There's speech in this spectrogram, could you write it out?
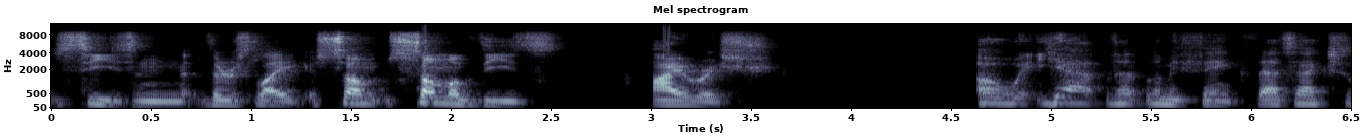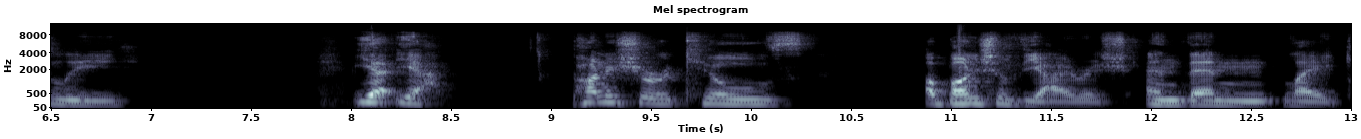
season there's like some some of these Irish oh wait yeah let, let me think. That's actually yeah yeah. Punisher kills a bunch of the Irish and then like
